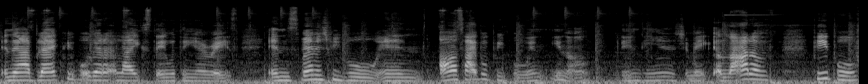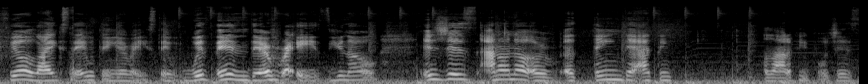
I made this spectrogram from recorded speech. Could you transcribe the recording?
and there are black people that are like stay within your race, and Spanish people and all type of people, and you know, Indians, Jamaica. A lot of people feel like stay within your race, stay within their race. You know, it's just I don't know a, a thing that I think a lot of people just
